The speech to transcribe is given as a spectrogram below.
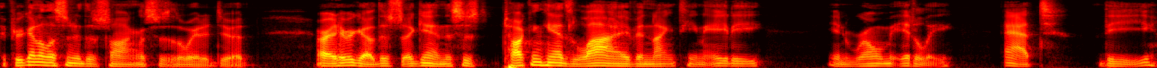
if you're gonna listen to this song, this is the way to do it. All right, here we go. This again, this is Talking Heads live in 1980 in Rome, Italy, at the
